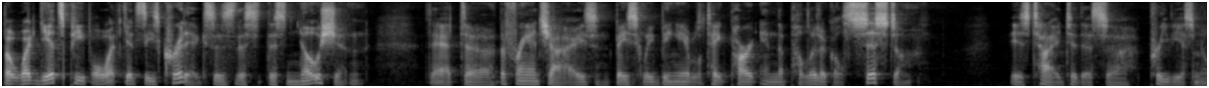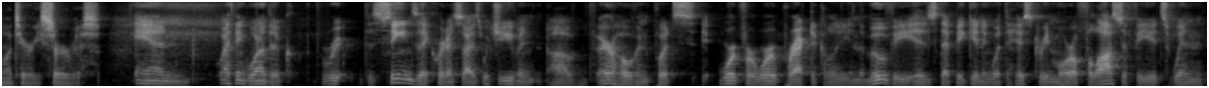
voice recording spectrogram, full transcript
but what gets people, what gets these critics, is this this notion that uh, the franchise basically being able to take part in the political system is tied to this uh, previous military service. And I think one of the the scenes they criticize, which even uh, Verhoeven puts word for word practically in the movie, is that beginning with the history and moral philosophy. It's when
